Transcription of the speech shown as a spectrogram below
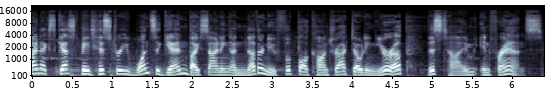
My next guest made history once again by signing another new football contract out in Europe, this time in France.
